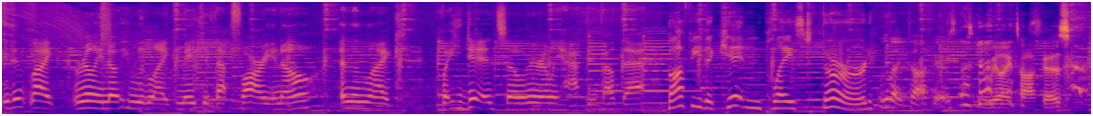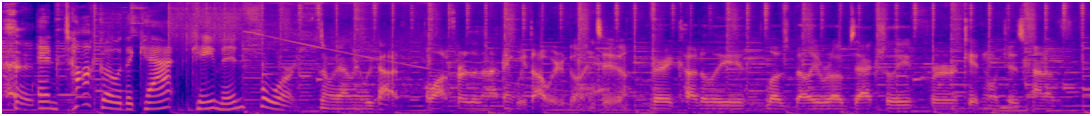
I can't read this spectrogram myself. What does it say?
we didn't like really know he would like make it that far, you know? And then like but he did, so we're really happy about that. Buffy the kitten placed third. We like tacos. we like tacos. and Taco the cat came in fourth. I mean, we got a lot further than I think we thought we were going to. Very cuddly, loves belly rubs actually for a kitten, which is kind of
